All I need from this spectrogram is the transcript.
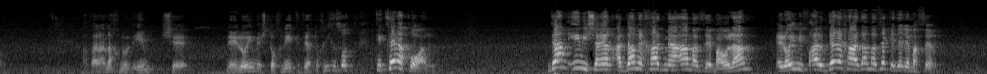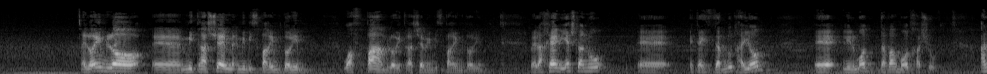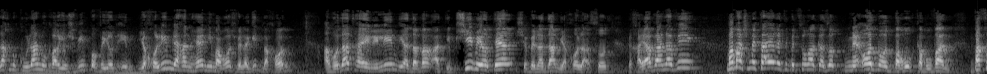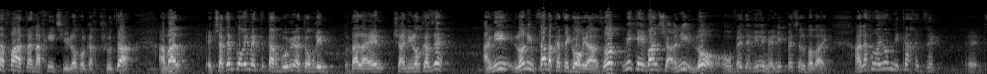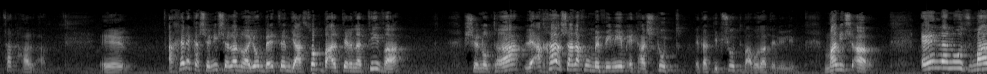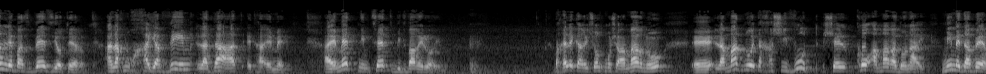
אבל אנחנו יודעים שלאלוהים יש תוכנית, והתוכנית הזאת תצא לפועל. גם אם יישאר אדם אחד מהעם הזה בעולם, אלוהים יפעל דרך האדם הזה כדי לבשר. אלוהים לא אה, מתרשם ממספרים גדולים, הוא אף פעם לא יתרשם ממספרים גדולים. ולכן יש לנו אה, את ההזדמנות היום אה, ללמוד דבר מאוד חשוב. אנחנו כולנו כבר יושבים פה ויודעים, יכולים להנהן עם הראש ולהגיד נכון, עבודת האלילים היא הדבר הטיפשי ביותר שבן אדם יכול לעשות. בחייו, והנביא ממש מתאר את זה בצורה כזאת מאוד מאוד ברור כמובן בשפה התנ"כית שהיא לא כל כך פשוטה, אבל אה, כשאתם קוראים את התרגומים אתם אומרים תודה לאל שאני לא כזה, אני לא נמצא בקטגוריה הזאת מכיוון שאני לא עובד אלילים, אין לי פסל בבית. אנחנו היום ניקח את זה אה, קצת הלאה. אה, החלק השני שלנו היום בעצם יעסוק באלטרנטיבה שנותרה לאחר שאנחנו מבינים את השטות, את הטיפשות בעבודת אלילים. מה נשאר? אין לנו זמן לבזבז יותר, אנחנו חייבים לדעת את האמת. האמת נמצאת בדבר אלוהים. בחלק הראשון, כמו שאמרנו, אה, למדנו את החשיבות של כה אמר אדוני, מי מדבר?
